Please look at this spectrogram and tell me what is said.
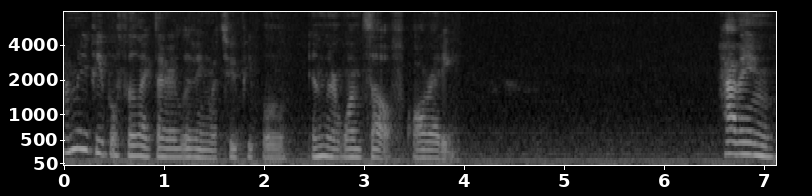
How many people feel like they're living with two people in their one self already? Having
